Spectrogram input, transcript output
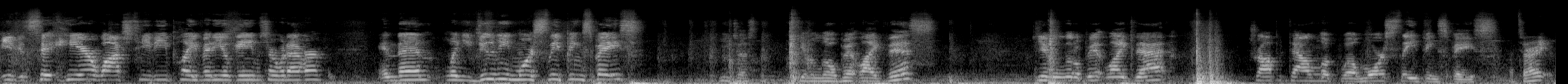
You can sit here, watch TV, play video games or whatever. And then when you do need more sleeping space, you just give a little bit like this. Give it a little bit like that. drop it down. Look, well, more sleeping space. That's right.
